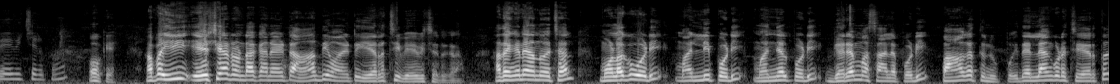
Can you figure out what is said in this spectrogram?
വേവിച്ചെടുക്കണം ഓക്കെ. അപ്പോൾ ഈ ഏഷ്യാഡ് ഉണ്ടാക്കാനായിട്ട് ആദ്യമായിട്ട് ഇറച്ചി വേവിച്ചെടുക്കണം. അതെങ്ങനെയാണെന്ന് വെച്ചാൽ മുളക് പൊടി മല്ലിപ്പൊടി മഞ്ഞൾപ്പൊടി ഗരം മസാലപ്പൊടി പാകത്തിന് ഉപ്പ് ഇതെല്ലാം കൂടെ ചേർത്ത്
